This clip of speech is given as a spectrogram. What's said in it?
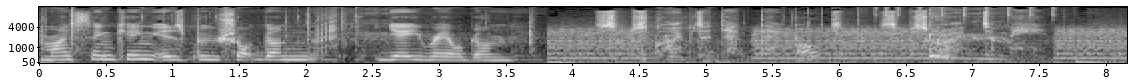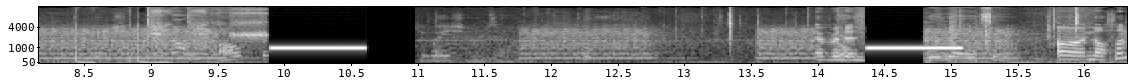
My thinking is boo shotgun, yay railgun. Subscribe to Dec Dec. Subscribe to me. situations. Evidence. What you all saying? Uh, nothing.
